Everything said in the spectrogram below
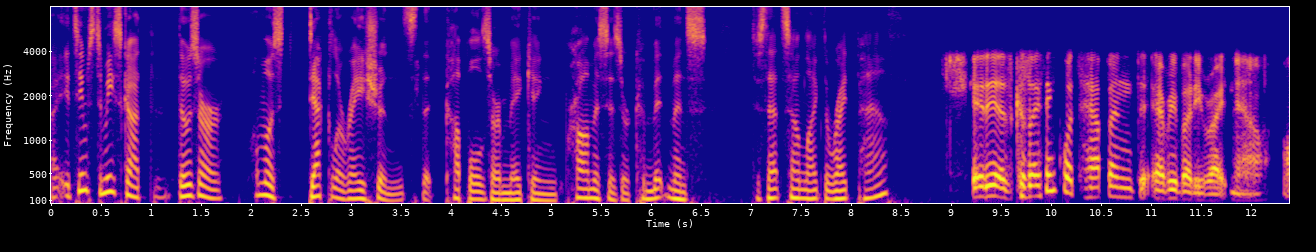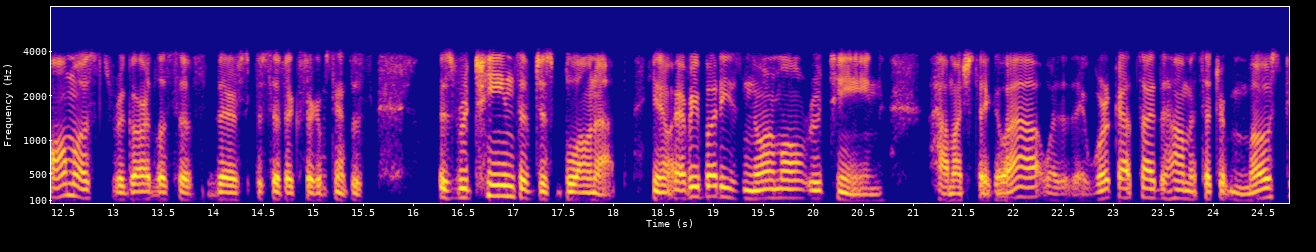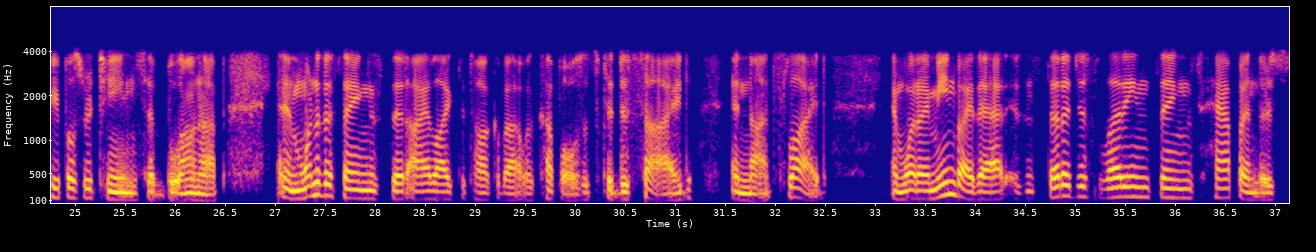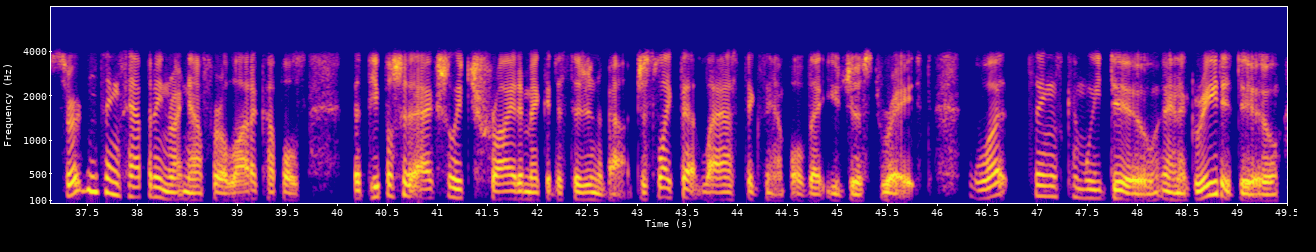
Uh, it seems to me, Scott, those are almost declarations that couples are making, promises or commitments. Does that sound like the right path? It is because I think what's happened to everybody right now, almost regardless of their specific circumstances, is routines have just blown up. You know, everybody's normal routine, how much they go out, whether they work outside the home, etc. Most people's routines have blown up. And one of the things that I like to talk about with couples is to decide and not slide. And what I mean by that is instead of just letting things happen, there's certain things happening right now for a lot of couples that people should actually try to make a decision about, just like that last example that you just raised. What things can we do and agree to do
